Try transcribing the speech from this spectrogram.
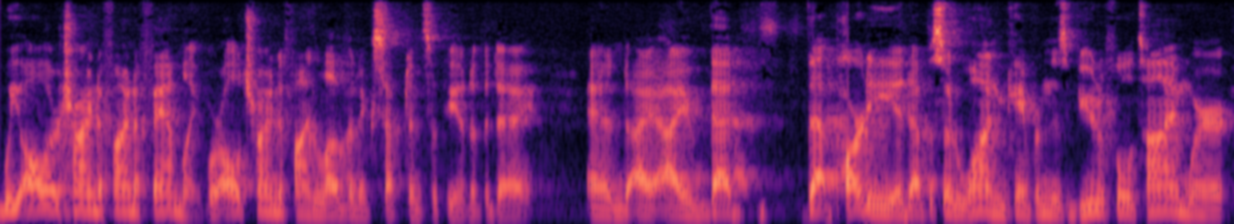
we all are trying to find a family. We're all trying to find love and acceptance at the end of the day. And I, I that that party at episode one came from this beautiful time where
